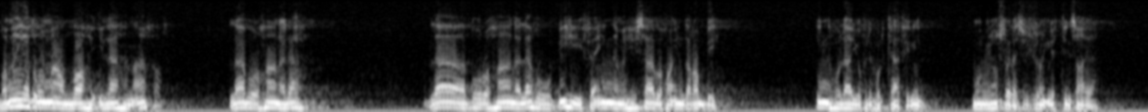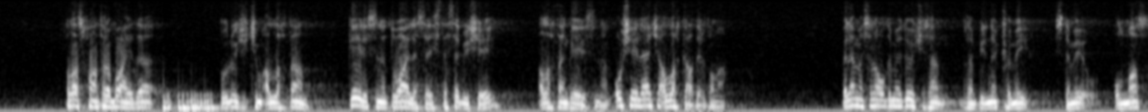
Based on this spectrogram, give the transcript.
وَمَنْ يَدْعُ مَا اللّٰهِ إِلَٰهًا آخَرٍ لَا بُرْهَانَ لَهُ لَا بُرْهَانَ لَهُ بِهِ فَإِنَّمَا حِسَابُهُ عِنْدَ رَبِّهِ إِنَّهُ لَا يُفْلِحُ الْكَافِرِينَ Müminun surəsi 117-ci ayə. Allah subhanətələ bu ayədə buyurur ki, kim Allahdan qeyrisinə dua eləsə, istəsə bir şey, Allahdan qeyrisindən. O şeylər ki, Allah qadirdir ona. Belə məsələn o demək deyil ki, sən, sən birindən kömək istəmək olmaz,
